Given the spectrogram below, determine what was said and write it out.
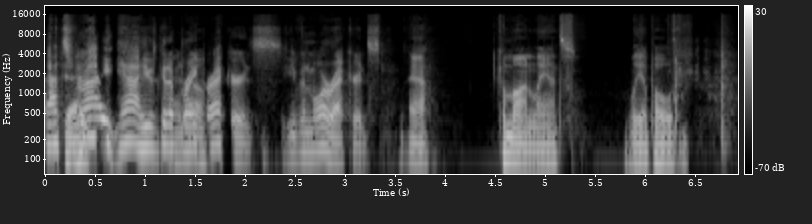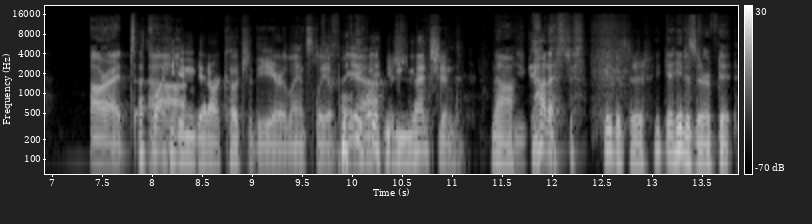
That's yeah. right. Yeah, he was going to break know. records, even more records. Yeah. Come on, Lance Leipold. All right. That's why uh, he didn't get our coach of the year, Lance Leipold. Yeah, you mentioned. No, you gotta just he deserved he, he deserved it.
